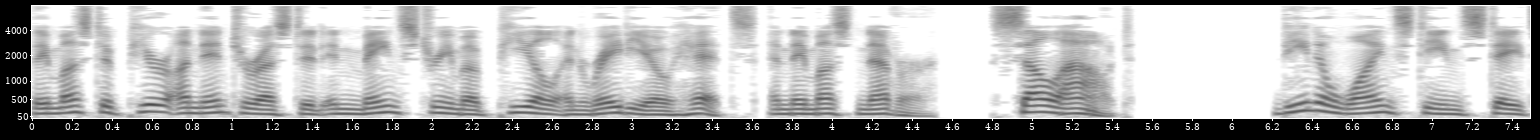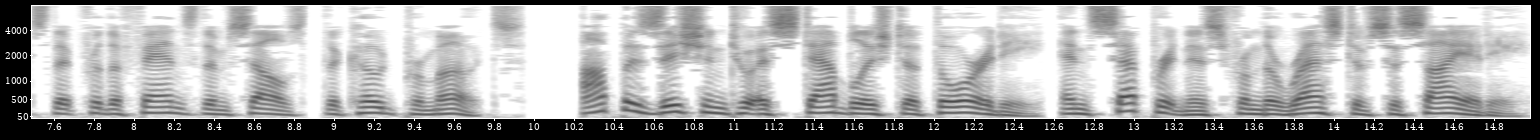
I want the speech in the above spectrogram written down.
they must appear uninterested in mainstream appeal and radio hits, and they must never «sell out». Deena Weinstein states that for the fans themselves, the code promotes opposition to established authority, and separateness from the rest of society."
